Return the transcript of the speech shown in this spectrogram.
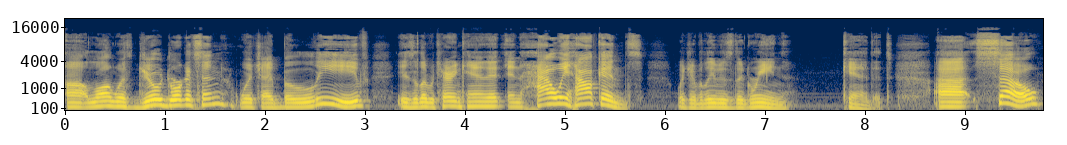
uh, along with Jo Jorgensen, which I believe is a Libertarian candidate, and Howie Hawkins, which I believe is the Green candidate. Uh, so,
